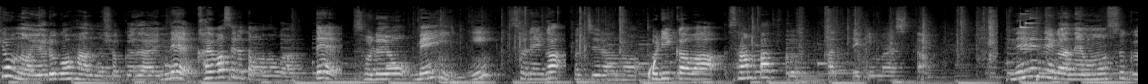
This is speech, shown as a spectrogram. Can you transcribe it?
今日の夜ご飯の食材で買い忘れたものがあってそれをメインにそれがこちらの鶏皮3パック買ってきました。ねーねがねもうすぐ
